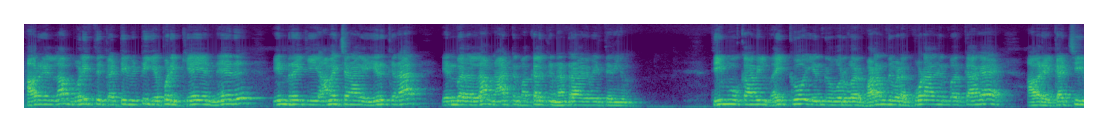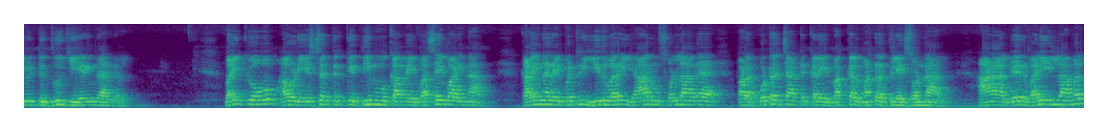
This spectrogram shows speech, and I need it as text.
அவர்களெல்லாம் ஒழித்து கட்டிவிட்டு எப்படி கே என் நேரு இன்றைக்கு அமைச்சராக இருக்கிறார் என்பதெல்லாம் நாட்டு மக்களுக்கு நன்றாகவே தெரியும். திமுகவில் வைகோ என்று ஒருவர் வளர்ந்துவிடக் கூடாது என்பதற்காக அவரை கட்சியை விட்டு தூக்கி எறிந்தார்கள். வைகோவும் அவருடைய இஷ்டத்திற்கு திமுகவை வசைபாடினார். கலைஞரை பற்றி இதுவரை யாரும் சொல்லாத பல குற்றச்சாட்டுக்களை மக்கள் மன்றத்திலே சொன்னார். ஆனால் வேறு வழி இல்லாமல்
